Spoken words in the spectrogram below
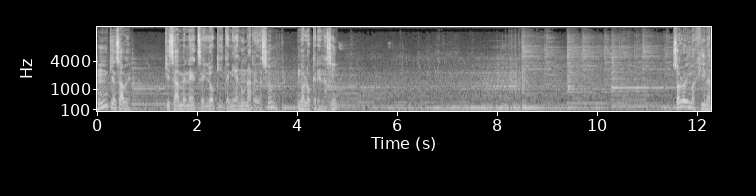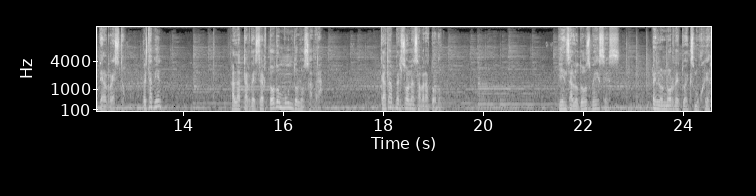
Mm, ¿Quién sabe? Quizá Menexe y Loki tenían una relación. ¿No lo creen así? Solo imagínate el resto. ¿Está bien? Al atardecer todo mundo lo sabrá. Cada persona sabrá todo. Piénsalo dos veces. El honor de tu exmujer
